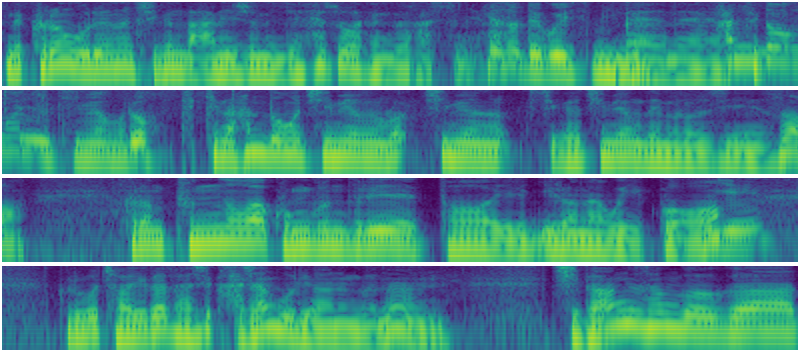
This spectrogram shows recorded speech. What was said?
근데 그런 우려는 지금 많이 좀 이제 해소가 된 것 같습니다. 해소되고 있습니까? 네네. 네. 한동훈 지명으로? 특히나 한동훈 지명으로, 지명, 제가 지명됨으로 인해서 그런 분노와 공분들이 더 일어나고 있고. 예. 그리고 저희가 사실 가장 우려하는 거는 지방 선거가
